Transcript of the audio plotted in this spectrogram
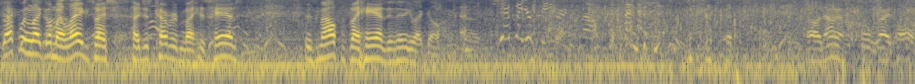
Jack wouldn't let go of my legs, so I, I just covered my his hand, his mouth with my hand, and then he let go. Should put your finger in your mouth. Oh, now I have a full ride home.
